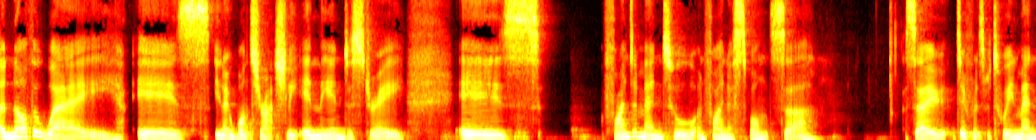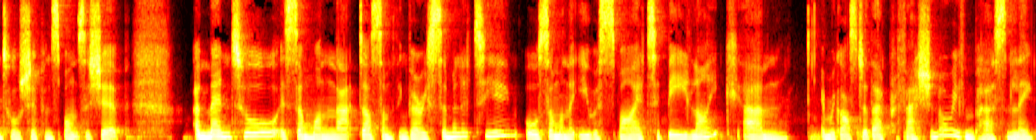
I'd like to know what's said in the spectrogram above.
another way is, you know, once you're actually in the industry, is find a mentor and find a sponsor. So, difference between mentorship and sponsorship. A mentor is someone that does something very similar to you, or someone that you aspire to be like um, in regards to their profession or even personally.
